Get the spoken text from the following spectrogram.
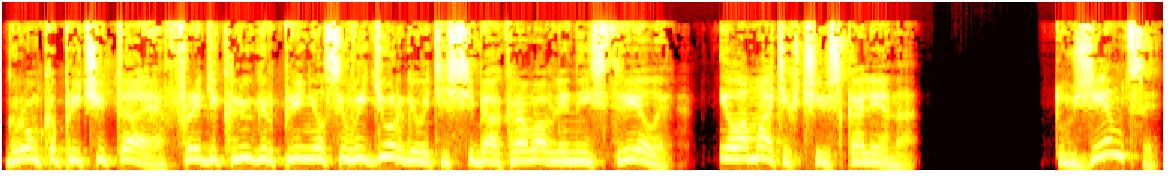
Громко причитая, Фредди Крюгер принялся выдергивать из себя окровавленные стрелы, и ломать их через колено. Туземцы,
